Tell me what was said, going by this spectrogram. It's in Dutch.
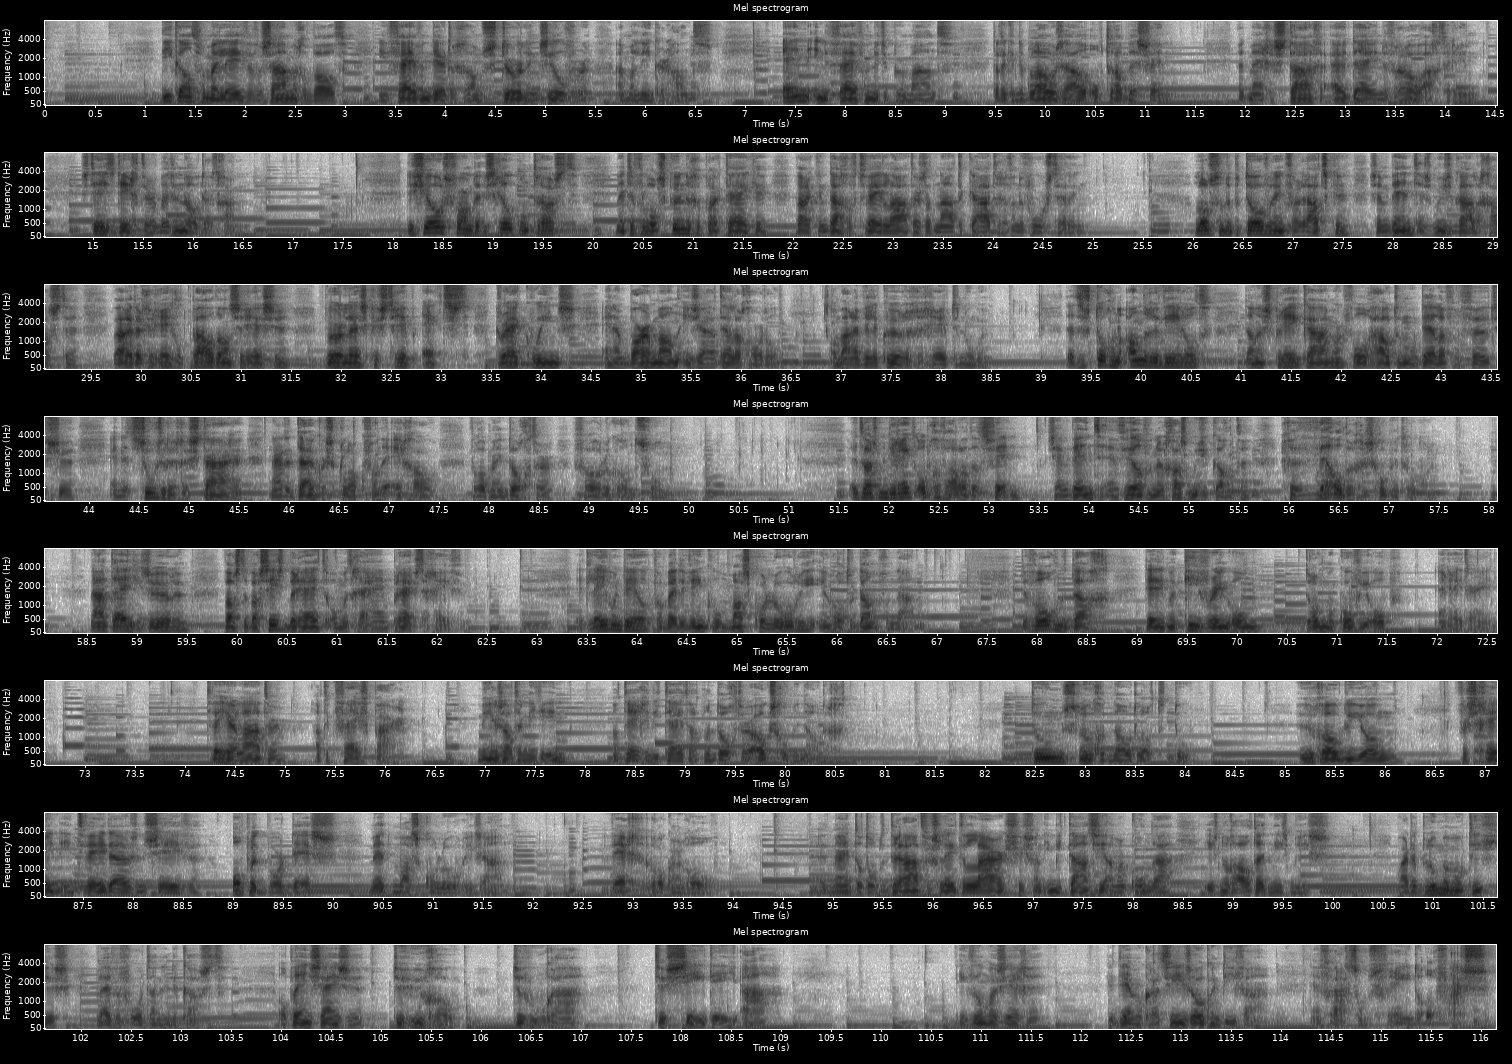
Die kant van mijn leven was samengebald in 35 gram sterling zilver aan mijn linkerhand. En in de 5 minuten per maand dat ik in de blauwe zaal optrad bij Sven, met mijn gestage uitdijende vrouw achterin, steeds dichter bij de nooduitgang. De shows vormden een schril contrast met de verloskundige praktijken waar ik een dag of twee later zat na te kateren van de voorstelling. Los van de betovering van Ratske, zijn band en zijn muzikale gasten, waren er geregeld paaldanseressen, burleske stripacts, drag queens en een barman in jarretellengordel, om maar een willekeurige greep te noemen. Dat is toch een andere wereld dan een spreekkamer vol houten modellen van foetussen en het soezerige staren naar de duikersklok van de echo waarop mijn dochter vrolijk rondzwom. Het was me direct opgevallen dat Sven, zijn band en veel van hun gastmuzikanten geweldige schoenen droegen. Na een tijdje zeuren was de bassist bereid om het geheim prijs te geven. Het leeuwendeel kwam bij de winkel Mascolori in Rotterdam vandaan. De volgende dag deed ik mijn kievering om, dronk mijn koffie op en reed erheen. Twee jaar later had ik vijf paar. Meer zat er niet in, want tegen die tijd had mijn dochter ook schoenen nodig. Toen sloeg het noodlot toe. Hugo de Jong verscheen in 2007 op het bordes met mascoloris aan. Weg rock'n'roll. Met mijn tot op de draad versleten laarsjes van imitatie anaconda is nog altijd niets mis. Maar de bloemenmotiefjes blijven voortaan in de kast. Opeens zijn ze te Hugo, te hoera, te CDA. Ik wil maar zeggen, de democratie is ook een diva en vraagt soms vredeoffers.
